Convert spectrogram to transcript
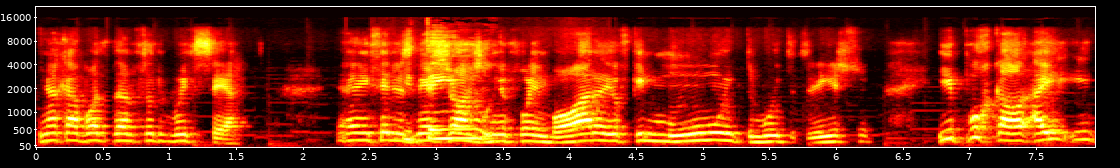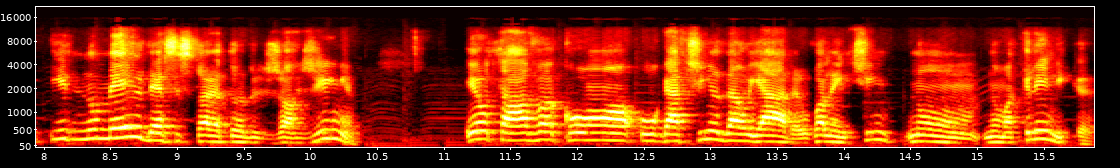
E acabou dando tudo muito certo. É, infelizmente, tem um- Jorginho foi embora, eu fiquei muito, muito triste. E por causa. Aí, e, e no meio dessa história toda de Jorginho, eu estava com o gatinho da Uiara, o Valentim, num- numa clínica,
